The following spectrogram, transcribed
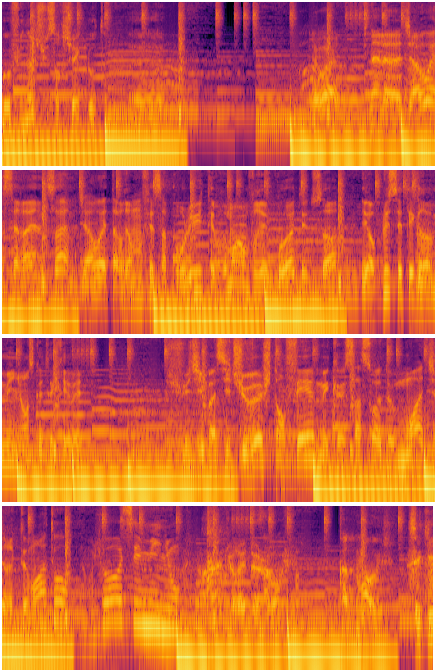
Au final, je suis sorti avec l'autre. Euh, Et ouais, au final, elle a dit, ah ouais, c'est Ryan, ça. Elle me dit, ah ouais, t'as vraiment fait ça pour lui, t'es vraiment un vrai pote et tout ça. Et en plus, c'était grave mignon ce que t'écrivais. Je lui ai dit, bah si tu veux, je t'en fais, mais que ça soit de moi directement à toi. Elle m'a dit, oh, c'est mignon. Ça a duré deux jours. 4 mois, oui. C'est qui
